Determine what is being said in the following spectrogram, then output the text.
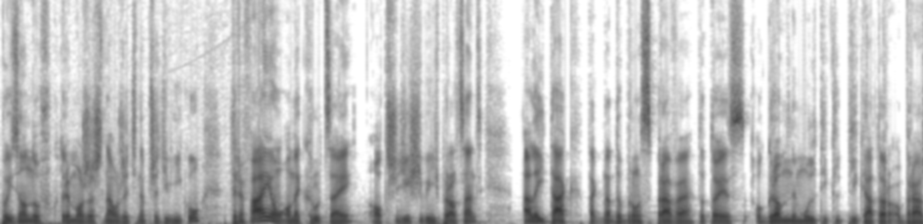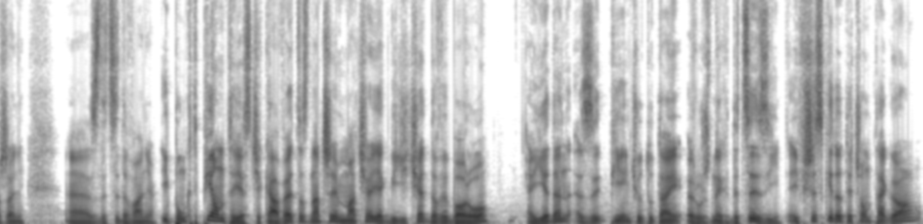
poisonów, które możesz nałożyć na przeciwniku. Trwają one krócej, o 35%, ale i tak, tak na dobrą sprawę, to to jest ogromny multiplikator obrażeń, e, zdecydowanie. I punkt piąty jest ciekawy, to znaczy macie, jak widzicie, do wyboru jeden z pięciu tutaj różnych decyzji. I wszystkie dotyczą tego,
